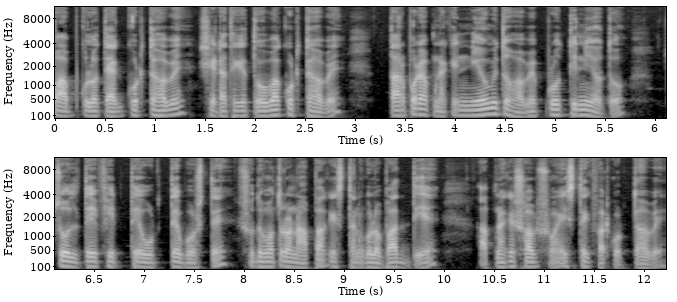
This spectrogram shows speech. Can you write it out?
পাপগুলো ত্যাগ করতে হবে, সেটা থেকে তৌবা করতে হবে। তারপরে আপনাকে নিয়মিতভাবে প্রতিনিয়ত চলতে, ফিরতে, উঠতে, বসতে, শুধুমাত্র নাপাক স্থানগুলো বাদ দিয়ে আপনাকে সবসময় ইস্তেকফার করতে হবে।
